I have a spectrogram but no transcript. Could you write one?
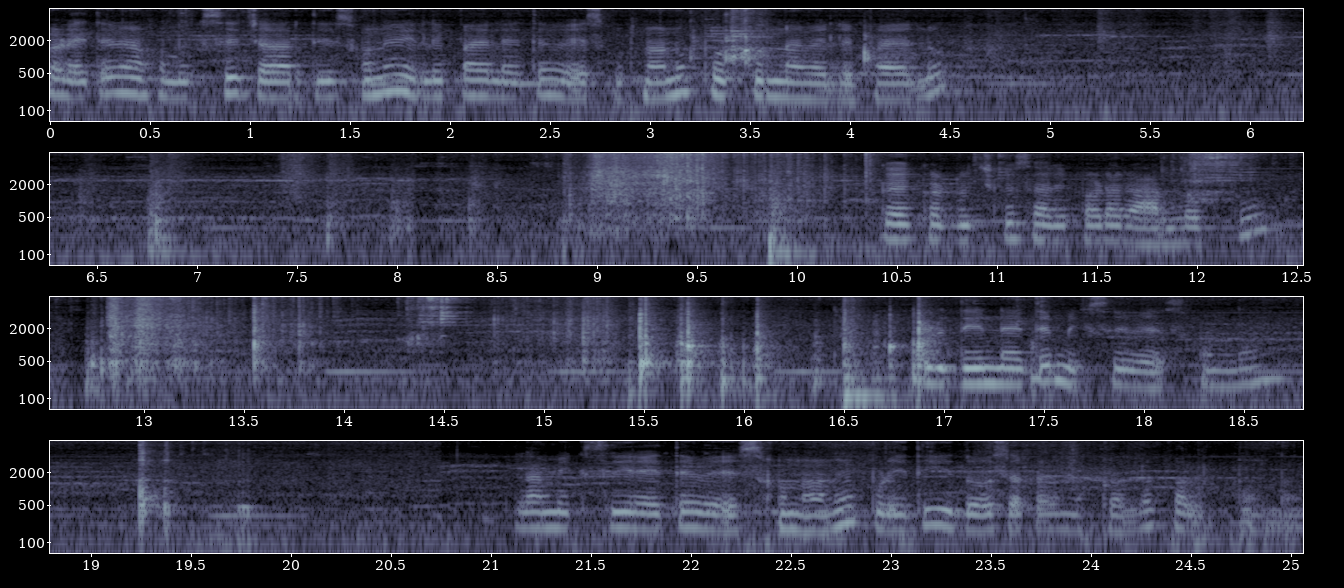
ఇక్కడైతే నాకు మిక్సీ జార్ తీసుకొని ఎల్లిపాయలు అయితే వేసుకుంటున్నాను కొట్టుకున్న వెల్లిపాయలు. ఇంకా ఇక్కడ రుచికి సరిపడా రాళ్ళొప్పు. ఇప్పుడు దీన్ని అయితే మిక్సీ వేసుకుందాం. ఇలా మిక్సీ అయితే వేసుకున్నాను. ఇప్పుడు ఇది దోసకాయ ముక్కల్లో కలుపుకుందాం.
